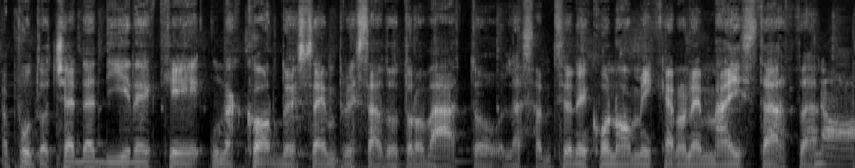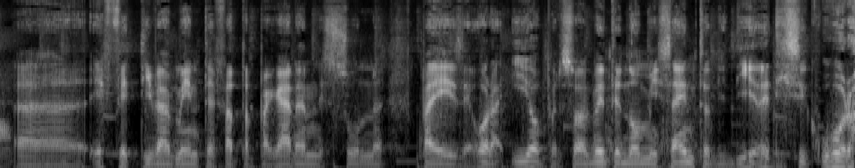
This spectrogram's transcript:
Appunto c'è da dire che un accordo è sempre sempre stato trovato, la sanzione economica non è mai stata no. eh, effettivamente fatta pagare a nessun paese. Ora io personalmente non mi sento di dire di sicuro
